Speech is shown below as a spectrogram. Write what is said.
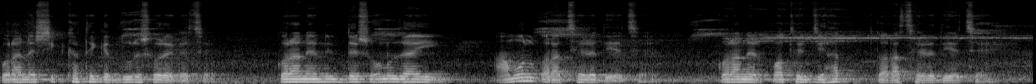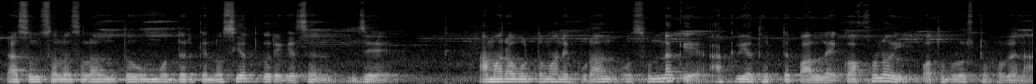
কোরআনের শিক্ষা থেকে দূরে সরে গেছে। কোরআনের নির্দেশ অনুযায়ী আমল করা ছেড়ে দিয়েছে। কোরআনের পথে জিহাদ করা ছেড়ে দিয়েছে। রাসুল সাল্লাহ সাল্লাম তো উম্মদদেরকে নসিহত করে গেছেন যে, আমার অবর্তমানে কোরআন ও সুন্নাকে আঁকড়িয়ে ধরতে পারলে কখনোই পথভ্রষ্ট হবে না।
